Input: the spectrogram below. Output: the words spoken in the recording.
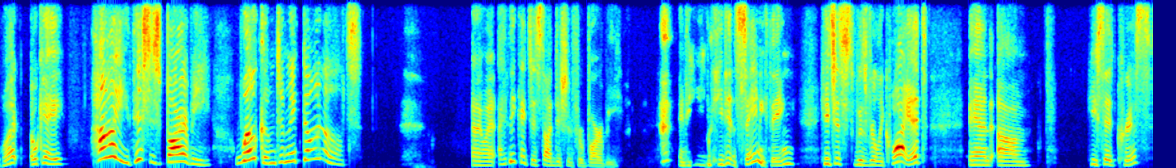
what? Okay. Hi, this is Barbie. Welcome to McDonald's. And I went, I think I just auditioned for Barbie. And he, he didn't say anything. He just was really quiet. And um, he said, Chris,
